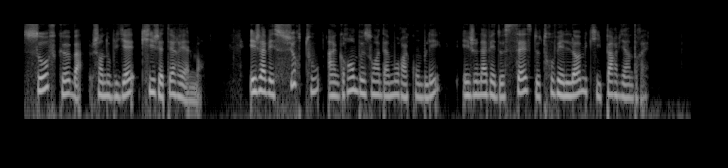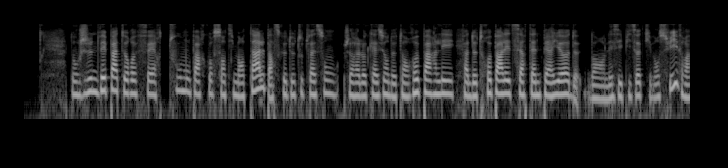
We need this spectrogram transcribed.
sauf que bah, j'en oubliais qui j'étais réellement. Et j'avais surtout un grand besoin d'amour à combler, et je n'avais de cesse de trouver l'homme qui y parviendrait. Donc je ne vais pas te refaire tout mon parcours sentimental parce que de toute façon j'aurai l'occasion de t'en reparler, enfin de te reparler de certaines périodes dans les épisodes qui vont suivre.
